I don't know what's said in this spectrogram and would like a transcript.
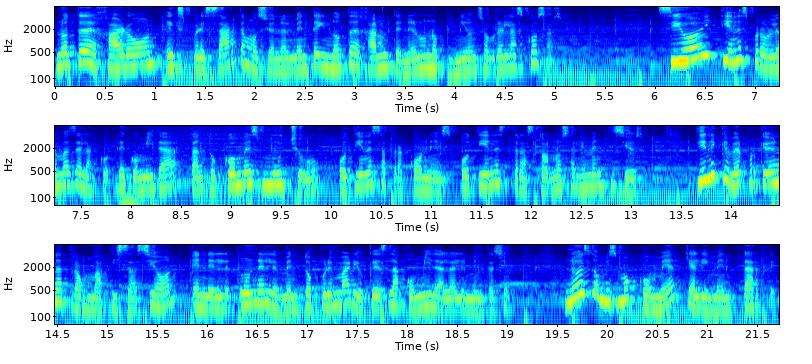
no te dejaron expresarte emocionalmente y no te dejaron tener una opinión sobre las cosas. Si hoy tienes problemas de, comida, tanto comes mucho o tienes atracones o tienes trastornos alimenticios, tiene que ver porque hay una traumatización en un elemento primario, que es la comida, la alimentación. No es lo mismo comer que alimentarte.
